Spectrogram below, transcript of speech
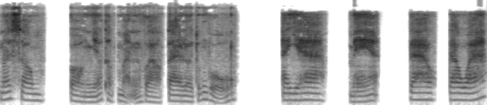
Nói xong, còn nhéo thật mạnh vào tay lôi tuấn vũ. Ai da, mẹ, đau, đau quá.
